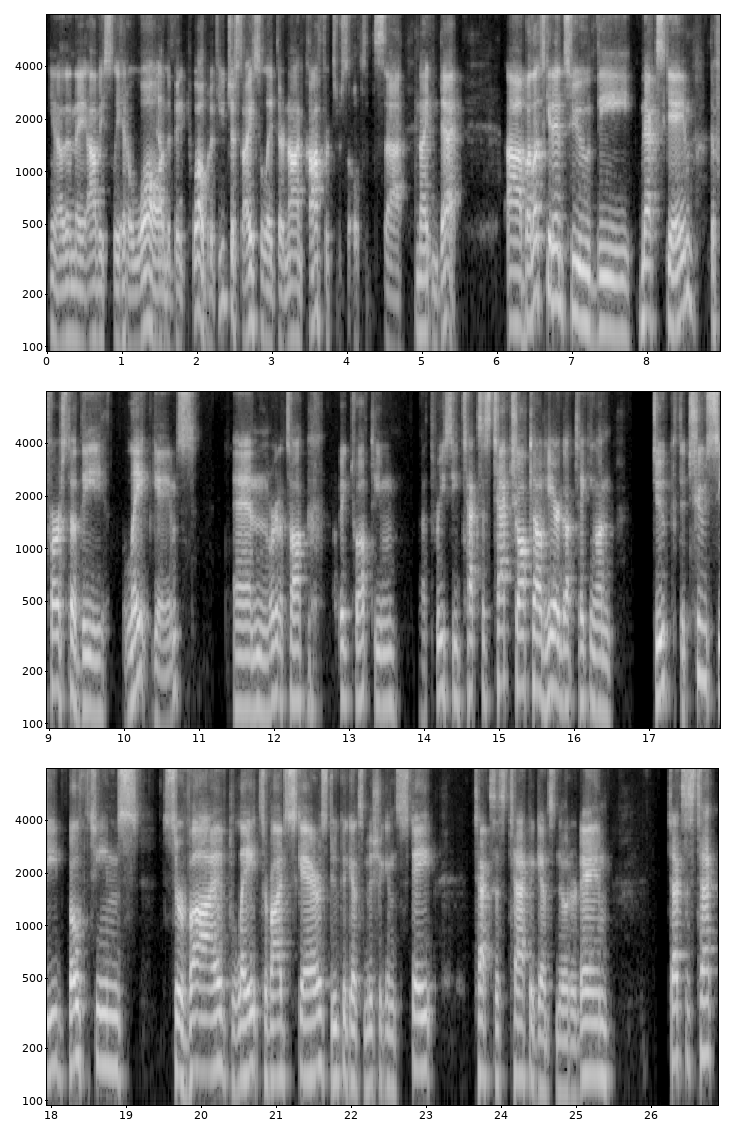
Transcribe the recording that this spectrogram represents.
you know, then they obviously hit a wall in the Big 12. But if you just isolate their non conference results, it's uh, night and day. Uh, but let's get into the next game, the first of the late games and we're going to talk Big 12 team, a three seed Texas Tech chalk out here, got taking on Duke, the two seed. Both teams survived late, survived scares. Duke against Michigan State, Texas Tech against Notre Dame. Texas Tech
